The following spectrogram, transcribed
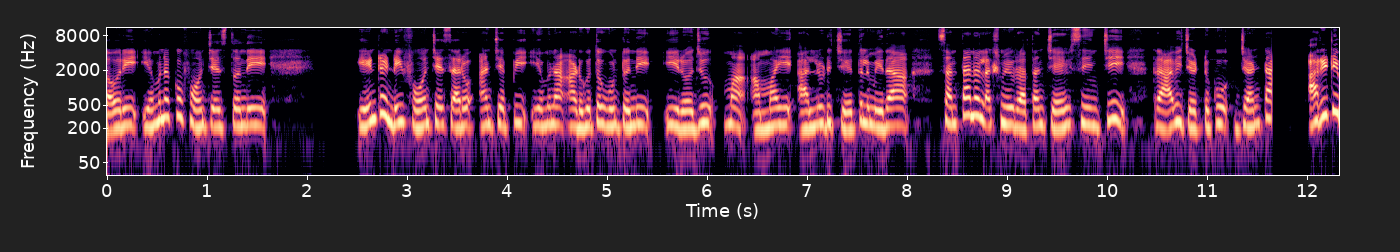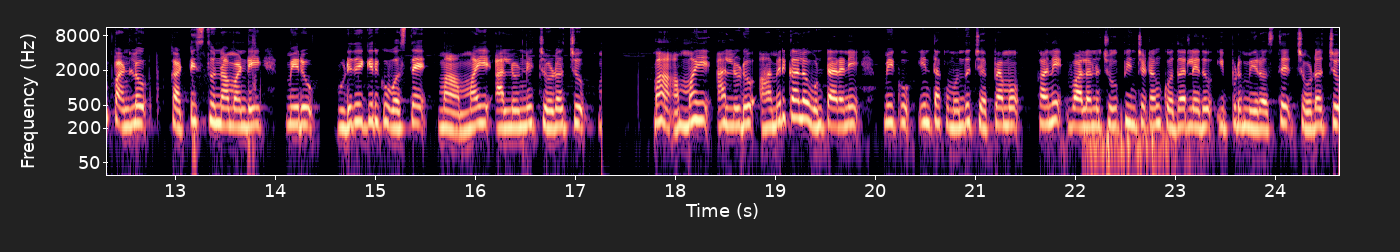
గౌరీ యమునకు ఫోన్ చేస్తుంది. ఏంటండి ఫోన్ చేశారు? అని చెప్పి యమున అడుగుతూ ఉంటుంది. ఈరోజు మా అమ్మాయి అల్లుడి చేతుల మీద సంతాన లక్ష్మి వ్రతం చేసించి రావి చెట్టుకు జంట అరటి పండ్లు కట్టిస్తున్నామండి. మీరు గుడి దగ్గరికి వస్తే మా అమ్మాయి అల్లుడిని చూడొచ్చు. మా అమ్మాయి అల్లుడు అమెరికాలో ఉంటారని మీకు ఇంతకు ముందు చెప్పాము. కానీ వాళ్ళను చూపించడం కుదరలేదు. ఇప్పుడు మీరు వస్తే చూడొచ్చు.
